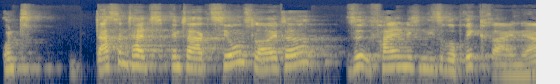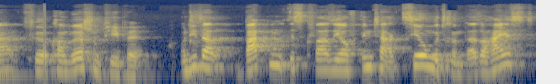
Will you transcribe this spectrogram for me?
Und das sind halt Interaktionsleute, fallen nicht in diese Rubrik rein, ja, für Conversion People. Und dieser Button ist quasi auf Interaktion getrimmt. Also heißt,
